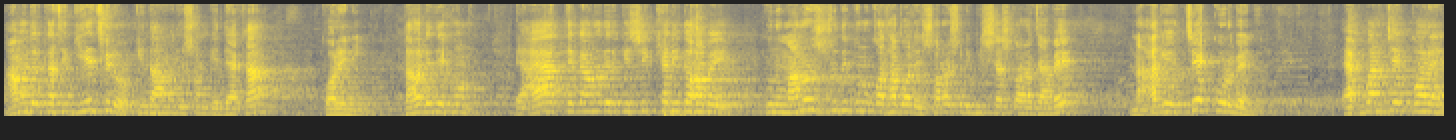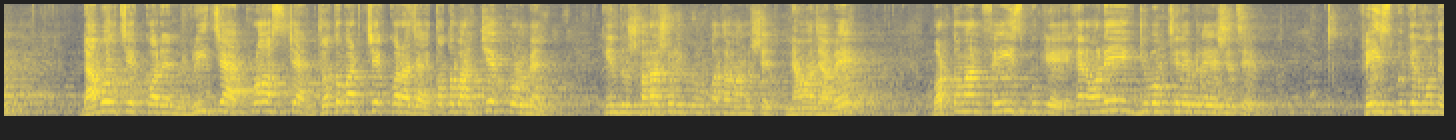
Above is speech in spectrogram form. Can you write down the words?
আমাদের কাছে গিয়েছিল, কিন্তু আমাদের সঙ্গে দেখা করেনি। তাহলে দেখুন এই আয়াত থেকে আমাদেরকে শিক্ষা নিতে হবে। কোনো মানুষ যদি কোনো কথা বলে, সরাসরি বিশ্বাস করা যাবে না। আগে চেক করবেন। একবার চেক করেন। ডাবল চেক করেন। রিচেক ক্রস চেক যতবার চেক করা যায়, ততবার চেক করবেন। কিন্তু সরাসরি কোনো কথা মানুষের নেওয়া যাবে। বর্তমান ফেসবুকে এখানে অনেক যুবক ছেলেপেলে এসেছে। ফেসবুকের মধ্যে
